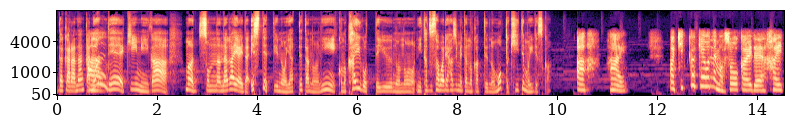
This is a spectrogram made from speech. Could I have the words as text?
だからなんかなんでキーミーがまあそんな長い間エステっていうのをやってたのにこの介護っていうののに携わり始めたのかっていうのをもっと聞いてもいいですか？あ、はい。まあ、きっかけはね、まあ、紹介で入っ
